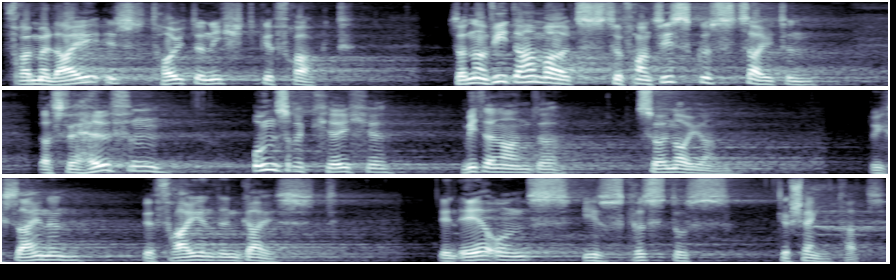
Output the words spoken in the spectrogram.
Frömmelei ist heute nicht gefragt, sondern wie damals zu Franziskus Zeiten, dass wir helfen, unsere Kirche miteinander zu erneuern durch seinen befreienden Geist, den er uns, Jesus Christus, geschenkt hat.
